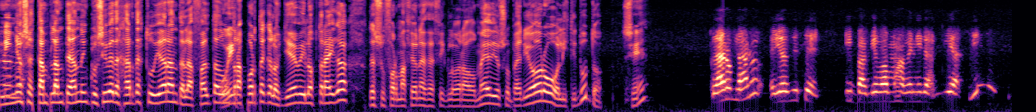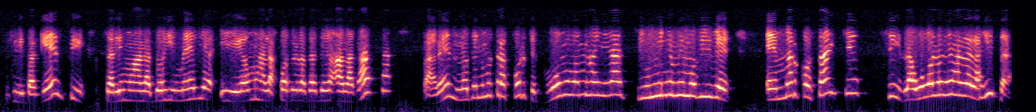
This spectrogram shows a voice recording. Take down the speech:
niños, se están planteando inclusive dejar de estudiar ante la falta de un transporte que los lleve y los traiga de sus formaciones de ciclo grado medio, superior o el instituto. ¿Sí? Claro, claro. Ellos dicen, ¿y para qué vamos a venir aquí así? ¿Y para qué? Si salimos a las dos y media y llegamos a las cuatro de la tarde a la casa. A ver, no tenemos transporte. ¿Cómo vamos a llegar? Si un niño mismo vive en Marco Sánchez, sí, la hueva lo deja en la lajita.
